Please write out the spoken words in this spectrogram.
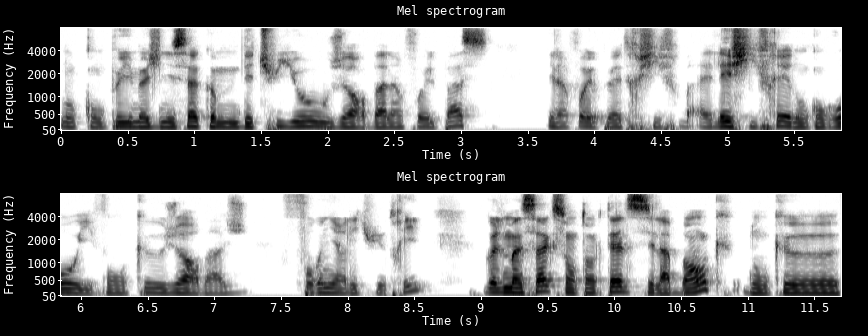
Donc, on peut imaginer ça comme des tuyaux où, genre, l'info, elle passe. Et l'info, elle peut être chiffrée. Bah, elle est chiffrée. Donc, en gros, ils font que, genre, bah, fournir les tuyauteries. Goldman Sachs, en tant que tel, c'est la banque. Donc, euh,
